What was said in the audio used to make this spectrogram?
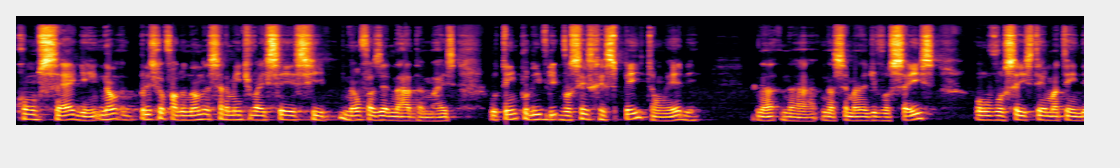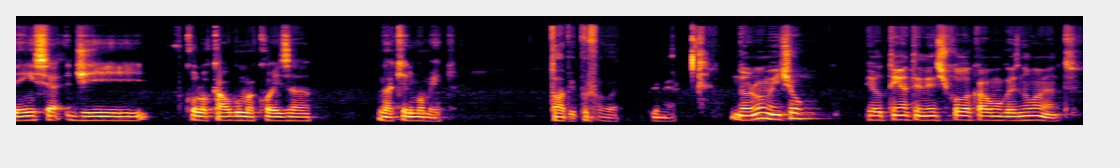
conseguem, não, por isso que eu falo, não necessariamente vai ser esse não fazer nada, mas o tempo livre, vocês respeitam ele na, na, na semana de vocês, ou vocês têm uma tendência de colocar alguma coisa naquele momento? Toby, por favor, primeiro. Normalmente eu, eu tenho a tendência de colocar alguma coisa no momento.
